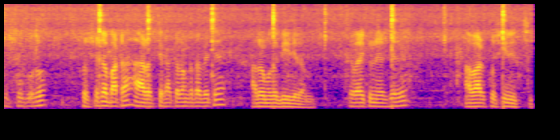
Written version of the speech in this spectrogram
সর্ষে গুঁড়ো, সর্ষেটা বাটা আর হচ্ছে কাঁচা লঙ্কাটা বেটে আলুর মধ্যে দিয়ে দিলাম। এবার একটু নেড়ে আবার কষিয়ে নিচ্ছি।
